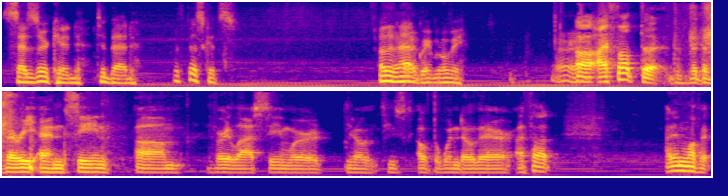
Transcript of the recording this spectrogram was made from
sends their kid to bed with biscuits. Other than that, a great movie. Right. Uh, I thought the, the the very end scene, um, the very last scene where you know he's out the window there. I thought I didn't love it.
